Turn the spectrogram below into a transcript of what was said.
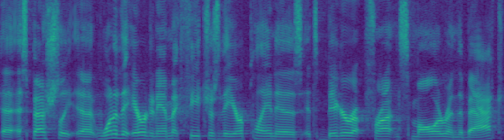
especially uh, one of the aerodynamic features of the airplane is it's bigger up front and smaller in the back.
